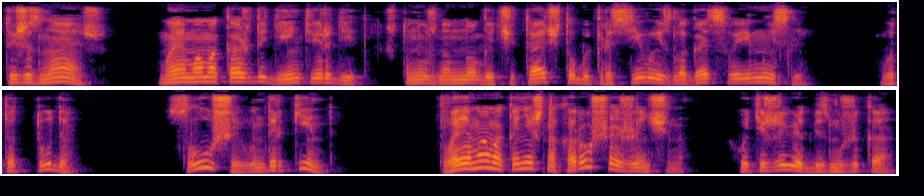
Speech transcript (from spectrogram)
Ты же знаешь, моя мама каждый день твердит, что нужно много читать, чтобы красиво излагать свои мысли. Вот оттуда. Слушай, вундеркинд, твоя мама, конечно, хорошая женщина, хоть и живет без мужика.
